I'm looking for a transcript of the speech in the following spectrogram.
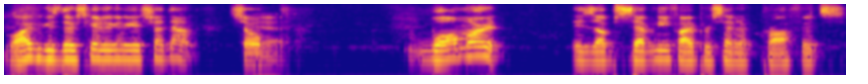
Why? Because they're scared they're gonna get shut down. So Yeah. Walmart is up 75% of profits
